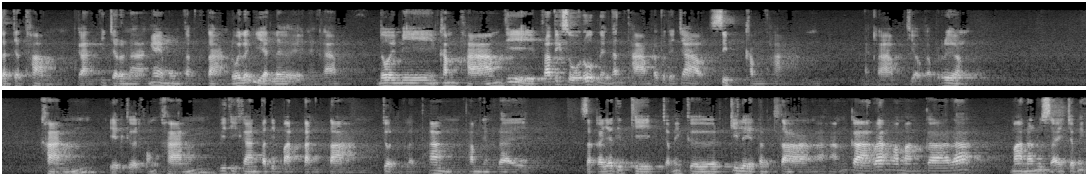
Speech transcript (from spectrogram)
สัจธรรม การพิจารณาแง่มุมต่าง ๆ โดยละเอียดเลยนะครับ โดยมีคำถามที่พระภิกษุรูปหนึ่งท่านถาม พระพุทธเจ้าสิบคำถามนะครับ เกี่ยวกับเรื่อง ขัน เหตุเกิดของขัน วิธีการปฏิบัติต่างๆ จนกระทั่งทำอย่างไร สักยทิฏฐิจะไม่เกิดกิเลสต่างๆอาหารการะมะมังการะ มานานุสัยจะไม่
